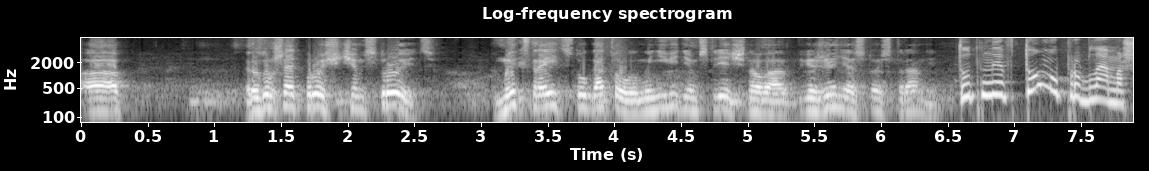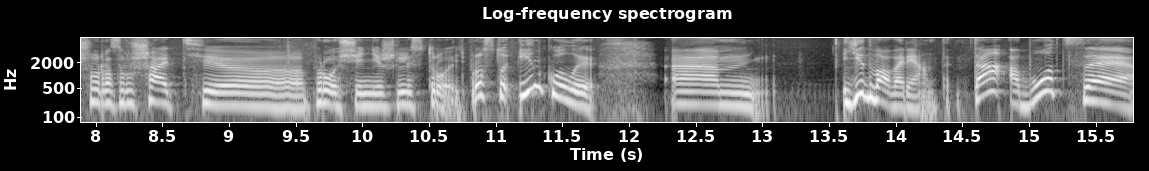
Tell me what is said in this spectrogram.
а, разрушать проще, чем строить. Мы к строительству готовы. Мы не видим встречного движения с той стороны. Тут не в тому проблема, що розрушати е, проще, ніж строїть. Просто інколи ем, є два варіанти. Та? Або це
